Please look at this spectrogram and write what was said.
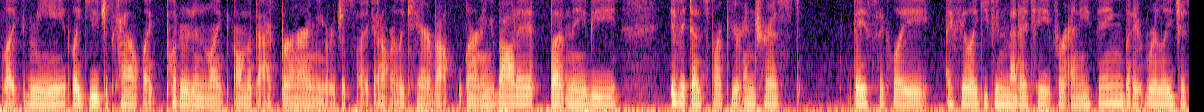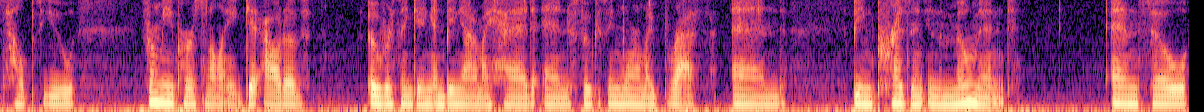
like me, like you just kind of like put it in like on the back burner and you were just like I don't really care about learning about it, but maybe if it does spark your interest, basically I feel like you can meditate for anything, but it really just helps you for me personally get out of overthinking and being out of my head and focusing more on my breath and being present in the moment. And so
